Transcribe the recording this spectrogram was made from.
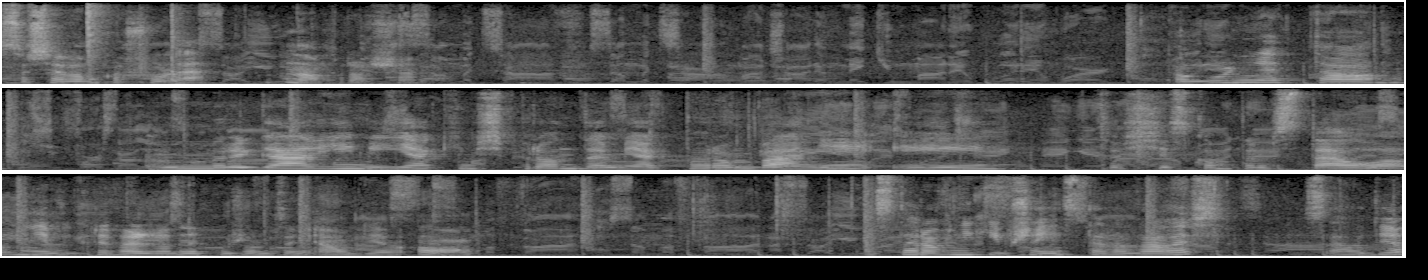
Łososiową koszulę. No proszę. Ogólnie to mrygali mi jakimś prądem jak porąbani i coś się z kąpem stało i nie wykrywa żadnych urządzeń audio. O! A sterowniki przeinstalowałeś z audio?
